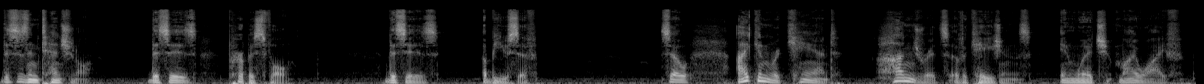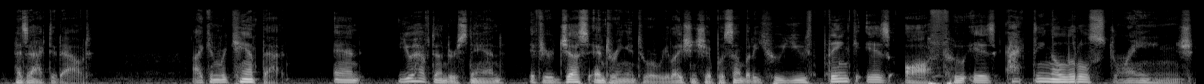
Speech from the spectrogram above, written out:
This is intentional. This is purposeful. This is abusive. So I can recant hundreds of occasions in which my wife has acted out. I can recant that. And you have to understand if you're just entering into a relationship with somebody who you think is off, who is acting a little strange,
